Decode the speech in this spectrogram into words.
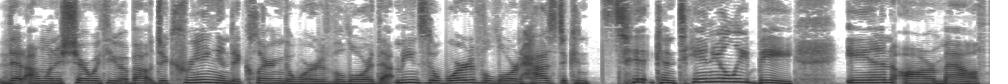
that I want to share with you about decreeing and declaring the word of the Lord. That means the word of the Lord has to conti- continually be in our mouth.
